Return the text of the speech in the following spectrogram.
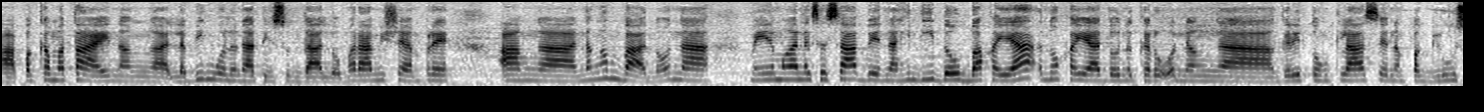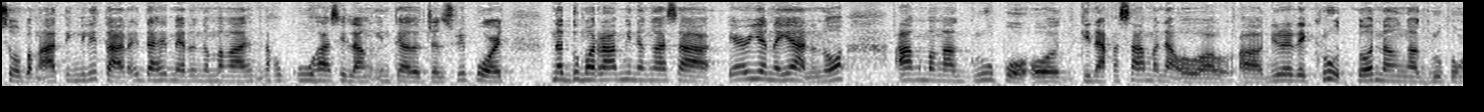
ah, pagkamatay ng ah, labing walo nating sundalo, marami syempre ang ah, nangamba no, na may mga nagsasabi na hindi daw ba kaya, ano, kaya daw nagkaroon ng ah, ganitong klase ng paglusob ang ating militar ay dahil meron ng mga nakukuha silang intelligence report na dumarami na nga sa area na yan, ano, ang mga grupo o kinakasama na o ah, nire-recruit no, ng ah, grupong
